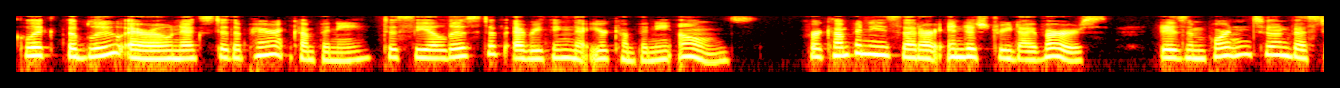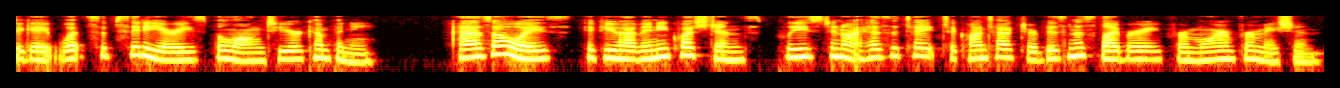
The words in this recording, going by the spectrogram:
Click the blue arrow next to the parent company to see a list of everything that your company owns. For companies that are industry diverse, it is important to investigate what subsidiaries belong to your company. As always, if you have any questions, please do not hesitate to contact your business library for more information.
